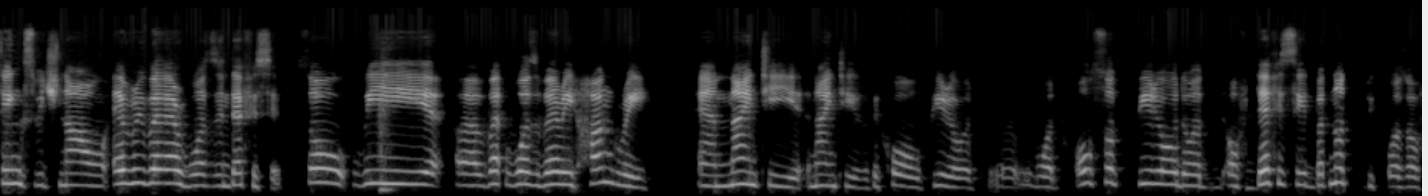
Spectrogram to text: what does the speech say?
things which now everywhere was in deficit. So we uh, was very hungry and 90 90s the whole period uh, was also period of, of, deficit but not because of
